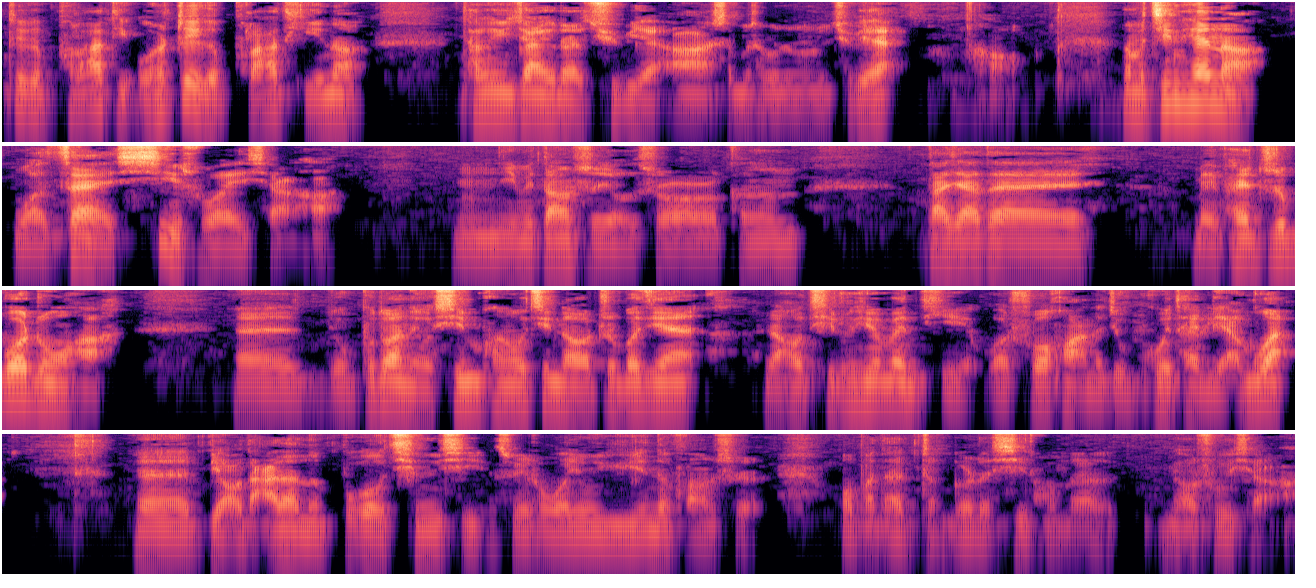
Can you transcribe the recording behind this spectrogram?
这个普拉提，我说这个普拉提呢。它跟瑜伽有点区别啊，什么什么什么区别？好，那么今天呢，我再细说一下哈，嗯，因为当时有的时候可能大家在美拍直播中哈，呃，有不断的有新朋友进到直播间，然后提出一些问题，我说话呢就不会太连贯，呃，表达的呢不够清晰，所以说我用语音的方式，我把它整个的系统的描述一下啊。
